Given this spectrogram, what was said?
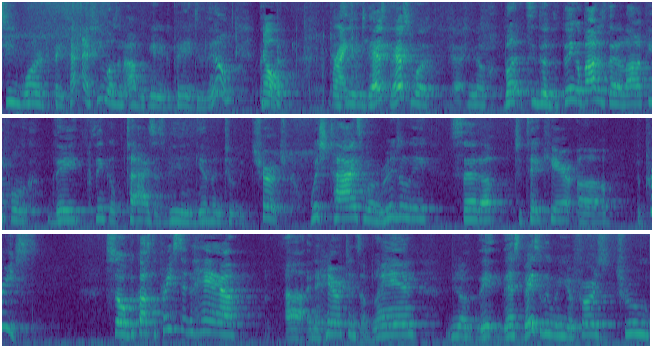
she wanted to pay tithes, she wasn't obligated to pay it to them. No, See, right. that's that's what uh, you know. But see, the, the thing about it is that a lot of people they think of tithes as being given to the church, which tithes were originally set up to take care of the priests. So because the priests didn't have uh, an inheritance of land, you know, they, that's basically when your first true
